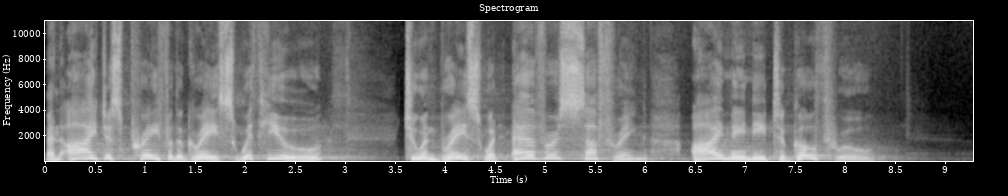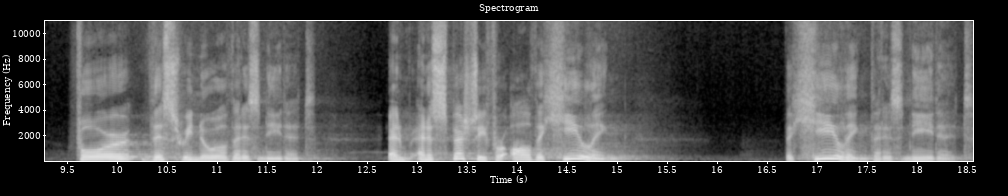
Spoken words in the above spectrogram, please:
And I just pray for the grace with you to embrace whatever suffering I may need to go through for this renewal that is needed, and, and especially for all the healing, the healing that is needed.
